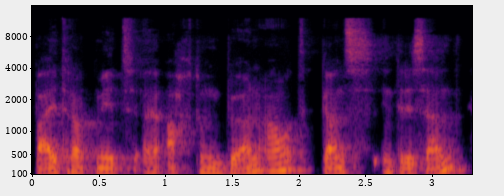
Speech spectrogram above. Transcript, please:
Beitrag mit äh, Achtung Burnout, ganz interessant.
